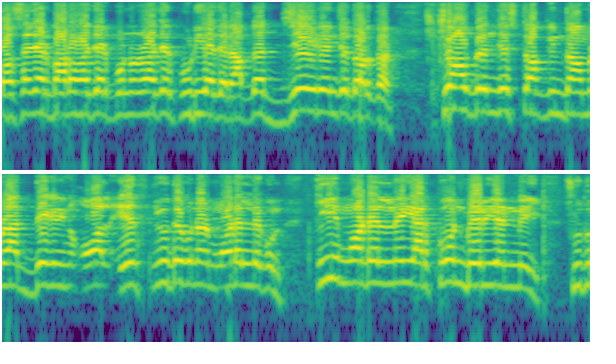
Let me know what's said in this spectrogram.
দশ হাজার, বারো হাজার, পনেরো হাজার, কুড়ি হাজার, আপনার যে রেঞ্জে দরকার, সব রেঞ্জের স্টক কিন্তু আমরা দেখে নিন। অল এস কিউ দেখুন আর মডেল দেখুন, কি মডেল নেই আর কোন ভেরিয়েন্ট নেই। শুধু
